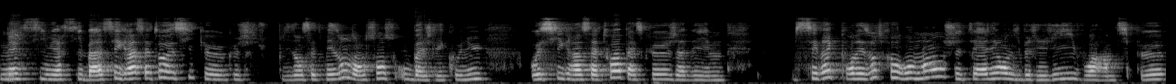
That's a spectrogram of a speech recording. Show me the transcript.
Merci, merci. Bah, c'est grâce à toi aussi que, que je suis dans cette maison, dans le sens où bah, je l'ai connue aussi grâce à toi, parce que j'avais. C'est vrai que pour les autres romans, j'étais allée en librairie voir un petit peu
